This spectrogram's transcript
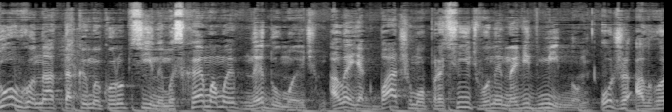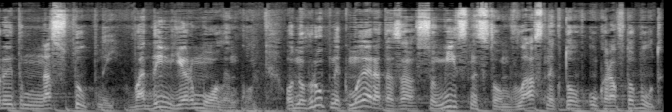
Довго над такими корупційними схемами не думають, але як бачимо, працюють вони невідмінно. Отже, алгоритм наступний: Вадим Єрмоленко, одногрупник мера та за сумісництвом власник ТОВ Укравтобуд,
